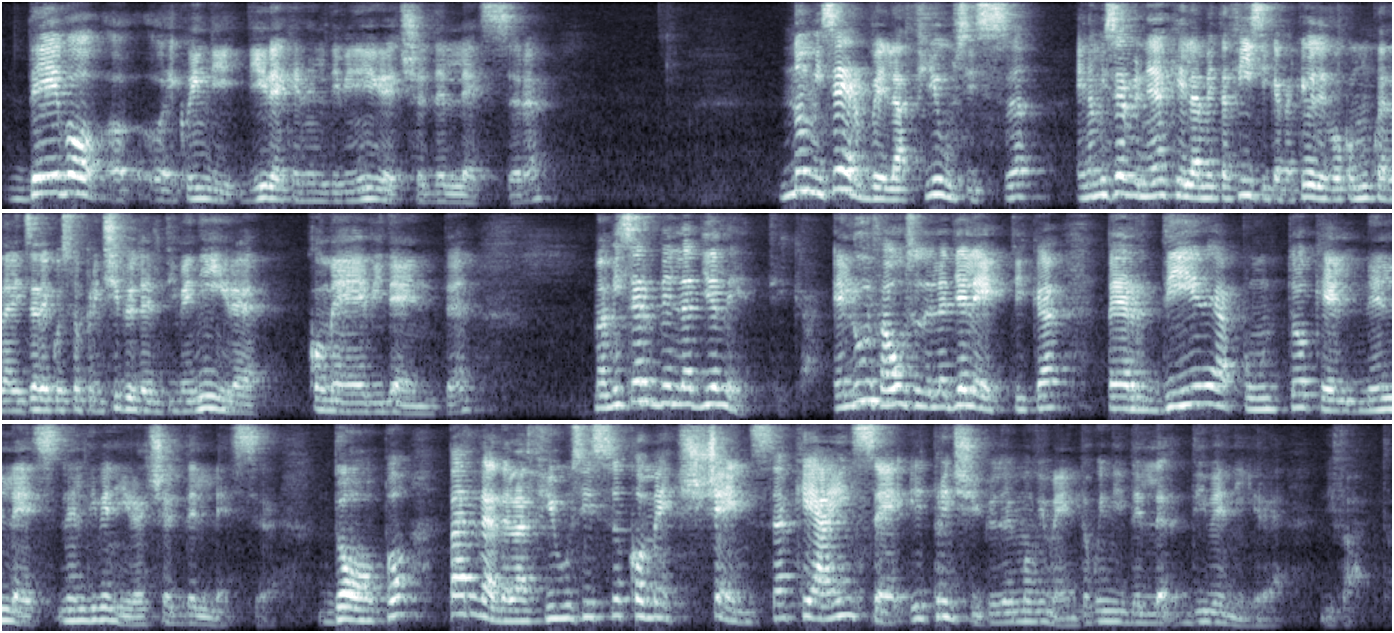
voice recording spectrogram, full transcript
devo, uh, e quindi dire che nel divenire c'è dell'essere, non mi serve la fusis e non mi serve neanche la metafisica, perché io devo comunque analizzare questo principio del divenire come è evidente, ma mi serve la dialettica. E lui fa uso della dialettica per dire appunto che nel divenire c'è dell'essere. Dopo parlerà della fusis come scienza che ha in sé il principio del movimento, quindi del divenire di fatto.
